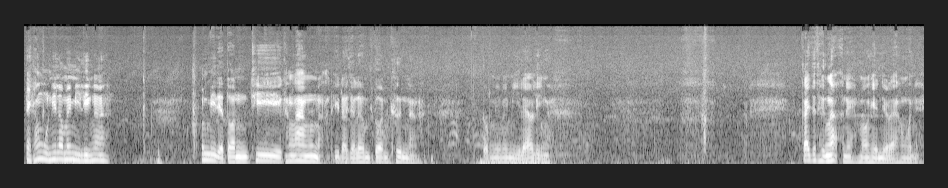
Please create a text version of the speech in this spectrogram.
แต่ข้างบนนี่เราไม่มีลิงก์นะมันมีเดี๋ยวตอนที่ข้างล่างนู่นน่ะ ที่เราจะเริ่มต้นขึ้นน่ะ ตรงนี้ไม่มีแล้วลิงใกล้จะถึงแล้วเนี่ยมองเห็นอยู่แล้วข้างบนเนี่ย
